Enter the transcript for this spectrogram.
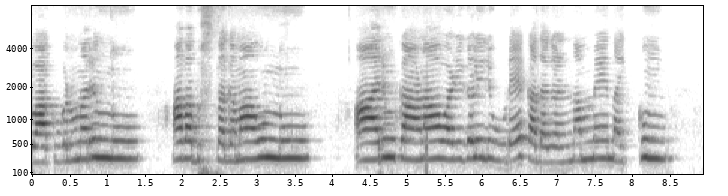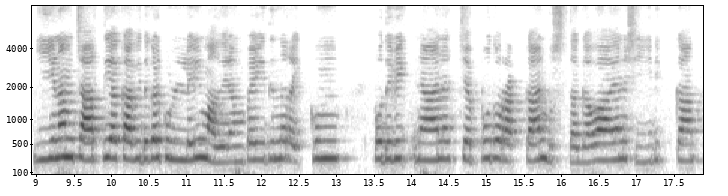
വാക്കുകൾ ഉണരുന്നു. അവ പുസ്തകമാവുന്നു. ആരും കാണാ വഴികളിലൂടെ കഥകൾ. നമ്മെ നയിക്കും. ഈണം ചാർത്തിയ കവിതകൾക്കുള്ളിൽ മധുരം പെയ്ത് നിറയ്ക്കും. പൊതുവിജ്ഞാന ചെപ്പു തുറക്കാൻ പുസ്തക വായന ശീലിക്കാം.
